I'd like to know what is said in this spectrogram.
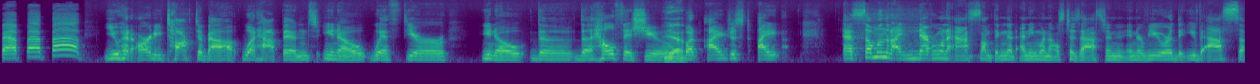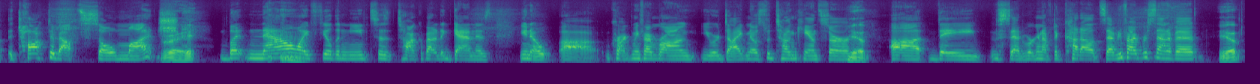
Bap, bap, bap. You had already talked about what happened, you know, with your, you know, the the health issue. Yeah. But I just I as someone that I never want to ask something that anyone else has asked in an interview or that you've asked talked about so much. Right. But now I feel the need to talk about it again. As you know, uh, correct me if I'm wrong. You were diagnosed with tongue cancer. Yep. Uh, they said we're gonna have to cut out 75 percent of it. Yep.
